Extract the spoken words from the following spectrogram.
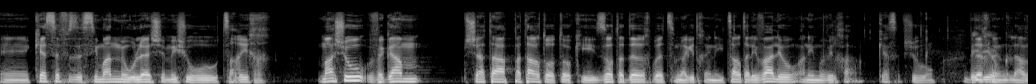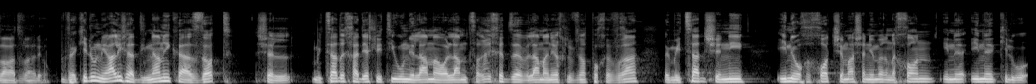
אה, כסף זה סימן מעולה שמישהו צריך משהו, וגם שאתה פתרת אותו, כי זאת הדרך בעצם להגיד לך, הנה, ייצרת לי value, אני מביא לך כסף שהוא דרך להעברת value. וכאילו נראה לי שהדינמיקה הזאת, של מצד אחד יש לי טיעון ללמה העולם צריך את זה ולמה אני הולך לבנות פה חברה, ומצד שני, הנה הוכחות שמה שאני אומר נכון, הנה, הנה כאילו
